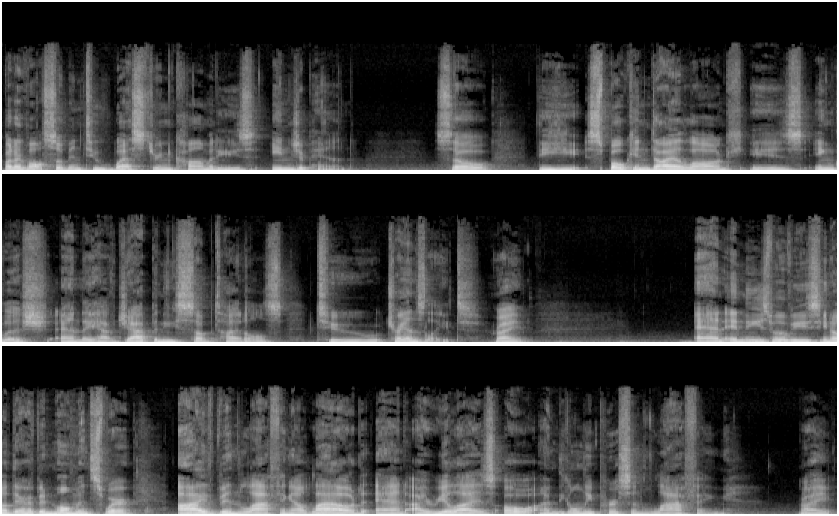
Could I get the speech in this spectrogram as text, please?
But I've also been to Western comedies in Japan. So the spoken dialogue is English and they have Japanese subtitles to translate, right? And in these movies, you know, there have been moments where I've been laughing out loud and I realize, oh, I'm the only person laughing, right?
